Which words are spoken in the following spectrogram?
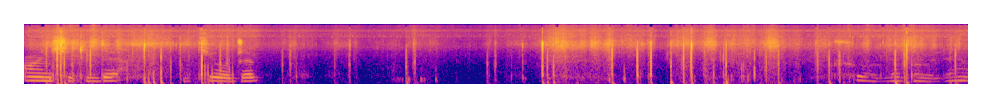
Aynı şekilde iki ocak. Şöyle böyle.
